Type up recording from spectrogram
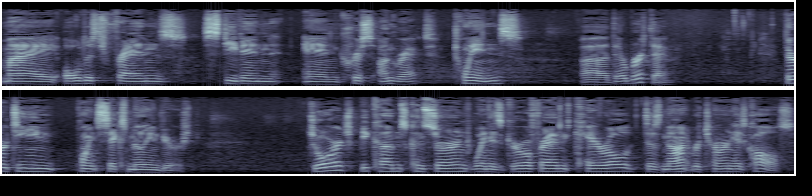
My oldest friends, Stephen and Chris Ungrecht, twins, uh, their birthday. 13 6.6 million viewers. George becomes concerned when his girlfriend Carol does not return his calls.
